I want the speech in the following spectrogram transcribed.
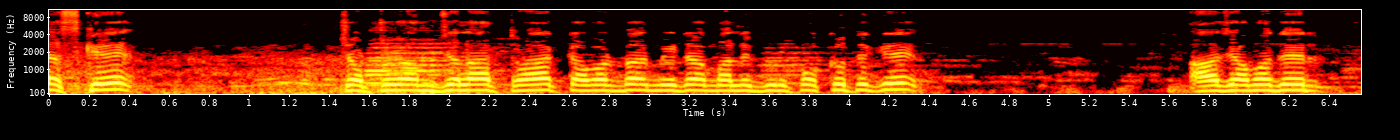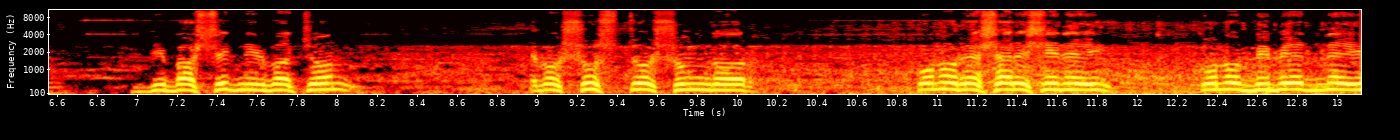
আজকে চট্টগ্রাম জেলা ট্রাক কাভারবার মিটার মালিকগুর পক্ষ থেকে আজ আমাদের দ্বিবার্ষিক নির্বাচন এবং সুষ্ঠু, সুন্দর, কোনো রেশারেশি নেই, কোনো বিভেদ নেই,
